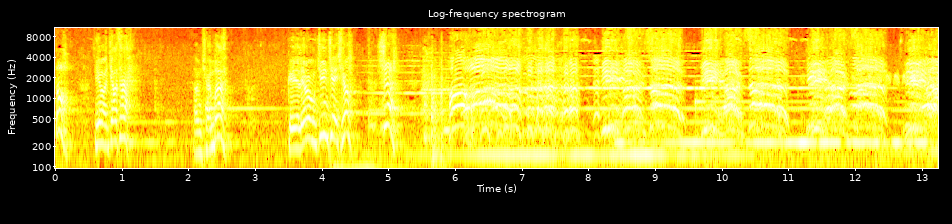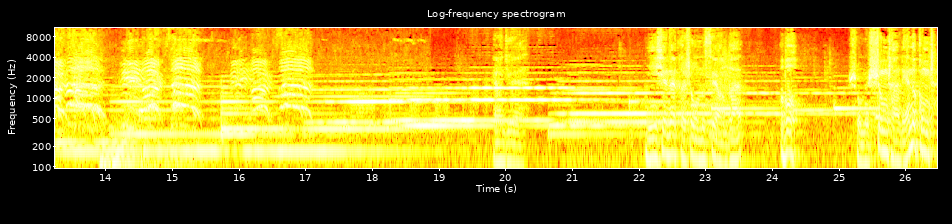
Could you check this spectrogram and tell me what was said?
到，今晚加菜，咱们全班给梁永军践行。是。好！一二三，一二三，一二三，一二三，一二三，一二三。梁军，你现在可是我们饲养班，哦不，是我们生产连的功臣，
